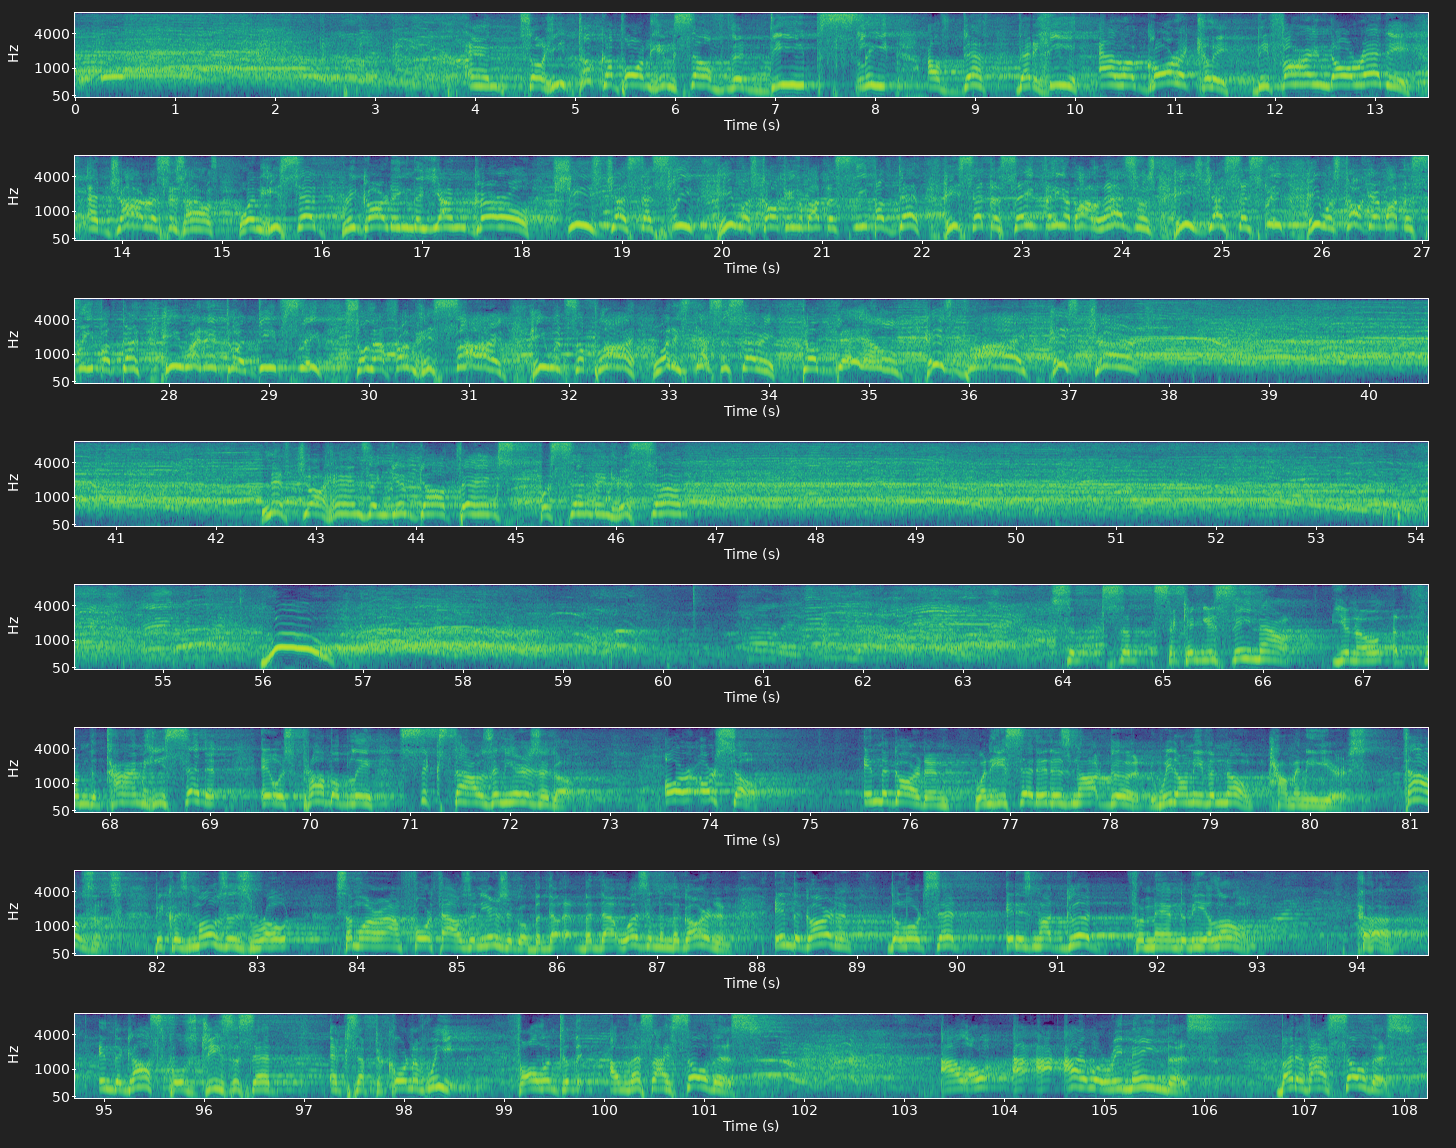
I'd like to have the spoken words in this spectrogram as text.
And so he took upon himself the deep sleep of death that he allegorically defined already at Jairus' house when he said regarding the young girl, she's just asleep. He was talking about the sleep of death. He said the same thing about Lazarus. He's just asleep. He was talking about the sleep of death. He went into a deep sleep so that from his side he would supply what is necessary to build his bride, Lift your hands and give God thanks for sending His Son. Woo! So, so, so, can you see now? You know, from the time he said it, it was probably 6,000 years ago or, or so in the garden when he said it is not good. We don't even know how many years. Thousands. Because Moses wrote somewhere around 4,000 years ago, but, the, but that wasn't in the garden. In the garden, the Lord said, It is not good for man to be alone. in the Gospels, Jesus said, Except a corn of wheat fall into the, unless I sow this, I'll, I, I, I will remain this. But if I sow this,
